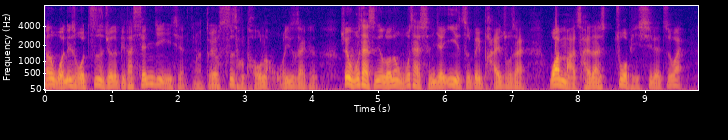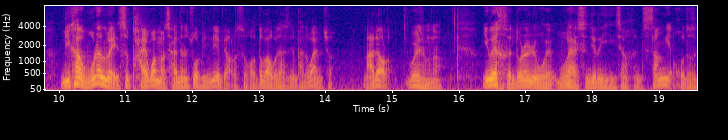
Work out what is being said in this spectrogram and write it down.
是我那时候我自己觉得比他先进一些，有，市场头脑，我一直在跟。所以五彩神剑，罗登五彩神剑一直被排除在万马才旦作品系列之外。你看，无论每次排万马才旦的作品列表的时候，都把五彩神剑排到外面去了，拿掉了。为什么呢？因为很多人认为五彩神剑的影像很商业，或者是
